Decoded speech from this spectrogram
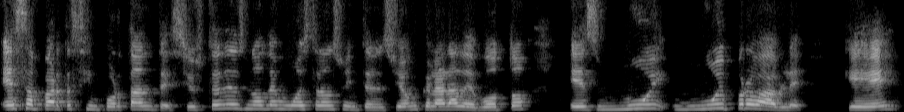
Esa parte es importante. Si ustedes no demuestran su intención clara de voto, es muy, muy probable que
